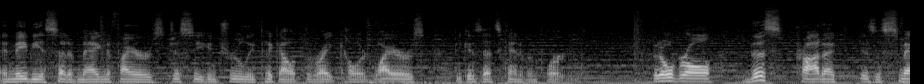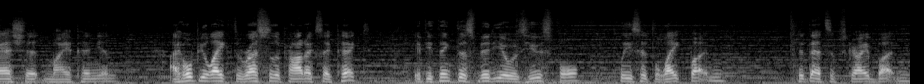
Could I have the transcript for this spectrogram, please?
and maybe a set of magnifiers just so you can truly pick out the right colored wires because that's kind of important. But overall, this product is a smash hit in my opinion. I hope you like the rest of the products I picked. If you think this video is useful, please hit the like button, hit that subscribe button,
